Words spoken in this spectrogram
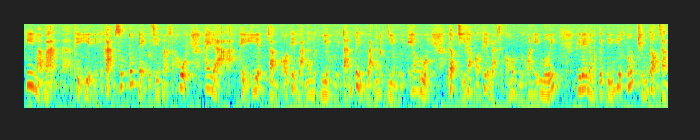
khi mà bạn à, thể hiện những cái cảm xúc tốt đẹp ở trên mạng xã hội, hay là thể hiện rằng có thể bạn đang được nhiều người tán tỉnh, bạn đang được nhiều người theo đuổi, thậm chí là có thể bạn sẽ có một mối quan hệ mới. Thì đây là một cái tín hiệu tốt chứng tỏ rằng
